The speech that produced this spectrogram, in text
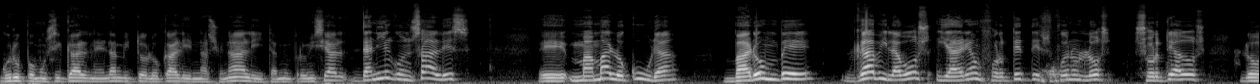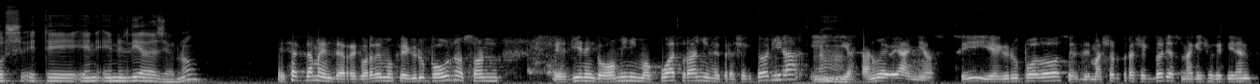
grupo musical en el ámbito local y nacional y también provincial. Daniel González, eh, Mamá Locura, Varón B, Gaby La Voz y Adrián Fortetes fueron los sorteados los este, en, en el día de ayer, ¿no? Exactamente, recordemos que el grupo 1 son eh, tienen como mínimo cuatro años de trayectoria y, Ah. y hasta nueve años, ¿sí? Y el grupo 2, el de mayor trayectoria, son aquellos que tienen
